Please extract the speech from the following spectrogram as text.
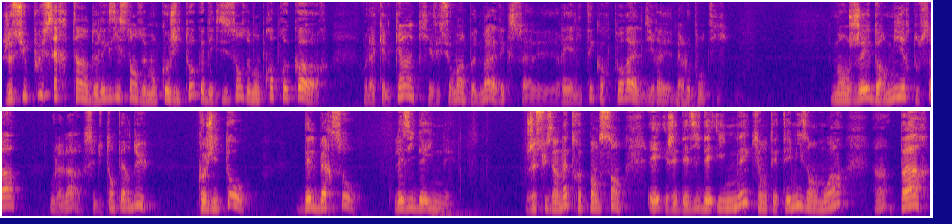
je suis plus certain de l'existence de mon cogito que de l'existence de mon propre corps. Voilà quelqu'un qui avait sûrement un peu de mal avec sa réalité corporelle, dirait Merleau-Ponty. Manger, dormir, tout ça, Ouh là là, c'est du temps perdu. Cogito, dès le berceau, les idées innées. Je suis un être pensant et j'ai des idées innées qui ont été mises en moi hein, par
